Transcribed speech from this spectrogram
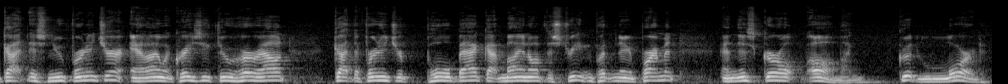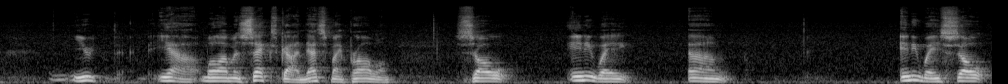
got this new furniture. And I went crazy, threw her out, got the furniture pulled back, got mine off the street and put in the apartment. And this girl, oh my good Lord, you, yeah, well, I'm a sex god. That's my problem. So, anyway, um, anyway, so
